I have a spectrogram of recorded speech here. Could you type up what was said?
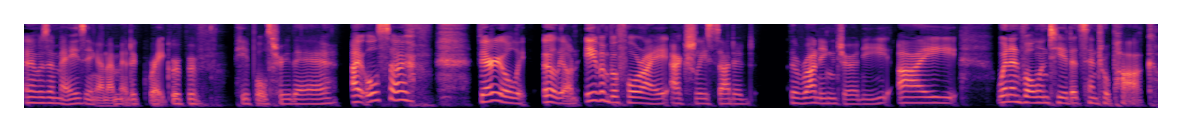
And it was amazing. And I met a great group of people through there. I also, very early, early on, even before I actually started the running journey, I went and volunteered at Central Park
